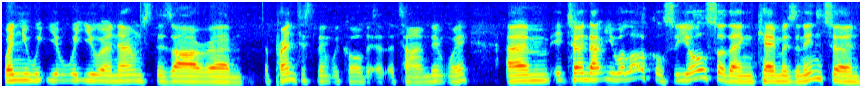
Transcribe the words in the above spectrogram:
when you you, you were announced as our um, apprentice. I think we called it at the time, didn't we? Um, it turned out you were local, so you also then came as an intern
